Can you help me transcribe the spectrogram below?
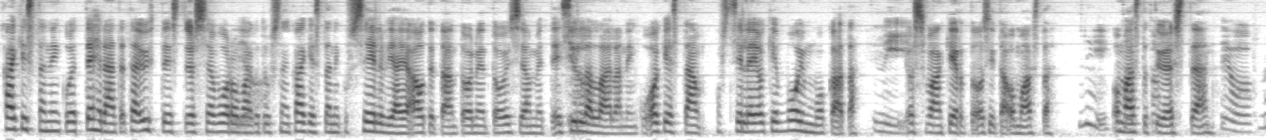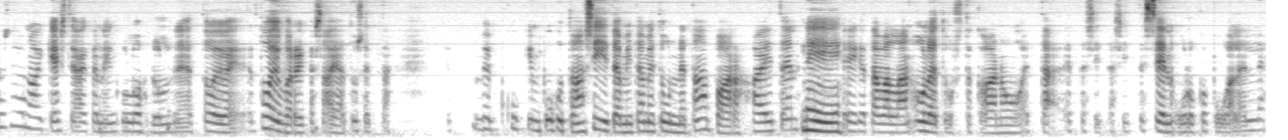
kaikista, niin kuin, että tehdään tätä yhteistyössä ja vuorovaikutuksessa, niin kaikista niin kuin selviää ja autetaan toinen toisiamme. Että ei Joo. sillä lailla niin kuin, oikeastaan, sillä ei oikein voi mokata, niin. jos vaan kertoo sitä omasta niin, omasta totta. työstään. Joo, no se on oikeasti aika niin kuin lohdullinen ja toive, toivorikas ajatus, että me kukin puhutaan siitä, mitä me tunnetaan parhaiten, niin. eikä tavallaan oletustakaan ole, että, että sitä sitten sen ulkopuolelle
